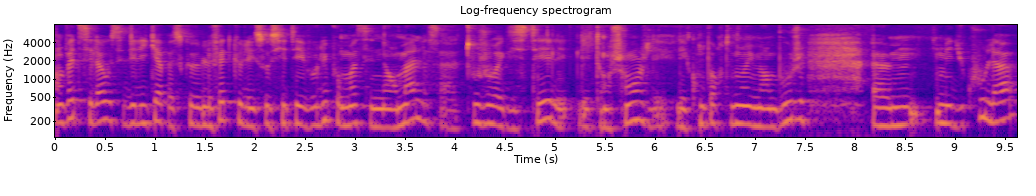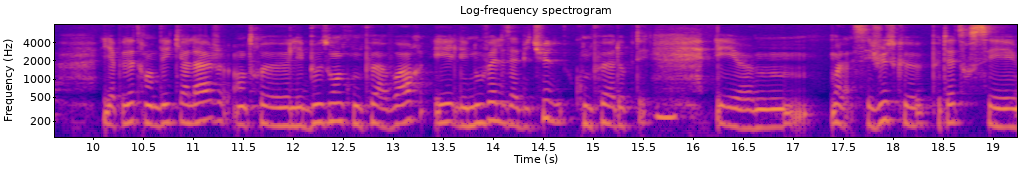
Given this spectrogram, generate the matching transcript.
en fait, c'est là où c'est délicat parce que le fait que les sociétés évoluent, pour moi, c'est normal. Ça a toujours existé. Les, les temps changent, les, les comportements humains bougent. Euh, mais du coup, là, il y a peut-être un décalage entre les besoins qu'on peut avoir et les nouvelles habitudes qu'on peut adopter. Et euh, voilà, c'est juste que peut-être c'est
